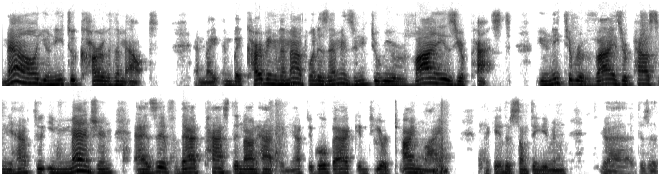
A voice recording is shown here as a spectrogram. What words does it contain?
Now you need to carve them out. And by, and by carving them out, what does that mean? You need to revise your past. You need to revise your past and you have to imagine as if that past did not happen. You have to go back into your timeline. Okay, there's something even uh, there's a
